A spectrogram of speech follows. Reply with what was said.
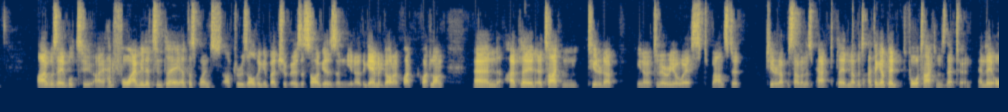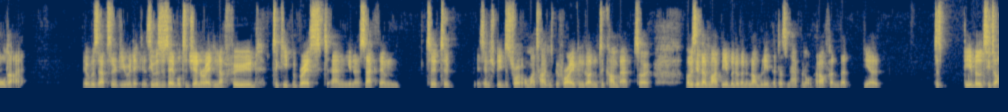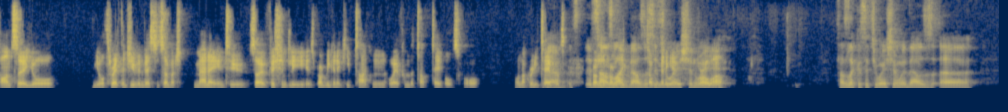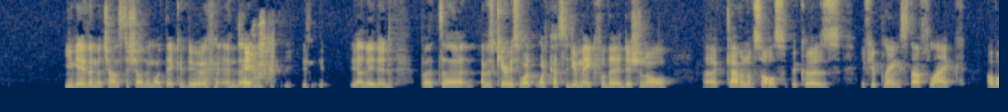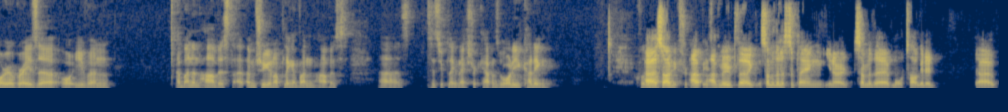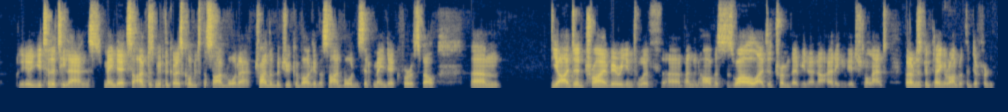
I was able to. I had four amulets in play at this point after resolving a bunch of Urza sagas, and you know the game had gone on quite quite long. And I played a Titan, tutored up, you know, Tolaria West, bounced it, tutored up a Summoner's Pact, played another. I think I played four Titans that turn, and they all died. It was absolutely ridiculous. He was just able to generate enough food to keep abreast and you know sack them to to essentially destroy all my Titans before I even got into combat. So obviously that might be a bit of an anomaly that doesn't happen all that often, but you know, just the ability to answer your your threat that you've invested so much mana into so efficiently is probably going to keep Titan away from the top tables for, well, not really tables. Yeah, it from sounds like that was a top of the situation where. Sounds like a situation where that was uh you gave them a chance to show them what they could do and then yeah, they did. But uh i'm just curious what what cuts did you make for the additional uh cavern of souls? Because if you're playing stuff like arboreal grazer or even abundant harvest I, i'm sure you're not playing abundant harvest uh since you're playing the extra caverns but what are you cutting Uh, so I've? I've moved the some of the lists are playing, you know, some of the more targeted uh, utility lands, main deck. So I've just moved the Ghost Quarter to the sideboard. I tried the Bojuka Bog in the sideboard instead of main deck for a spell. Um, yeah, I did try a variant with uh, Abundant Harvest as well. I did trim them, you know, not adding the additional lands, but I've just been playing around with the different,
